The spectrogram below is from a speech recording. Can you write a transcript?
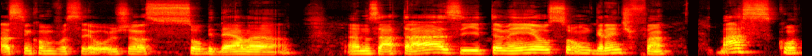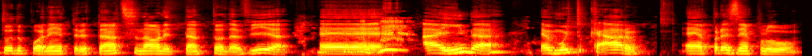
assim como você, eu já soube dela anos atrás e também eu sou um grande fã. Mas, contudo, porém, entretanto, se não, entanto, todavia, é, ainda é muito caro. É, por exemplo,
